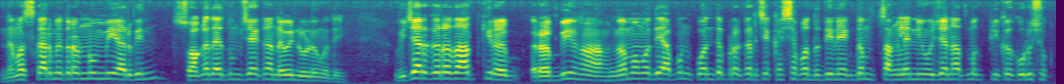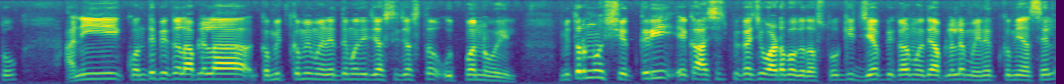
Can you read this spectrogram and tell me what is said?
नमस्कार मित्रांनो मी अरविंद. स्वागत आहे तुमच्या एका नवीन व्हिडिओमध्ये. विचार करत आहात की रब रब्बी हा- हंगामामध्ये आपण कोणत्या प्रकारचे कशा पद्धतीने एकदम चांगल्या नियोजनात्मक पिकं करू शकतो? आणि कोणत्या पिकाला आपल्याला कमीत कमी मेहनतीमध्ये जास्तीत जास्त उत्पन्न होईल? मित्रांनो शेतकरी एका अशाच पिकाची वाट बघत असतो की ज्या पिकांमध्ये आपल्याला मेहनत कमी असेल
